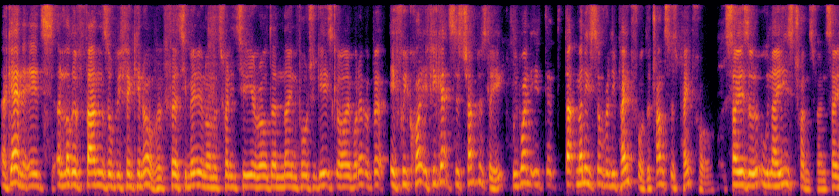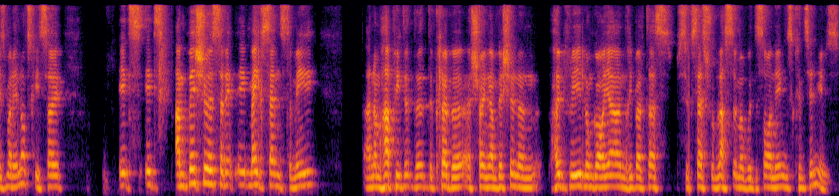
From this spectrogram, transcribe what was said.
again, it's a lot of fans will be thinking, oh, 30 million on a 22 year old unknown Portuguese guy, whatever. But if we quite if he gets this Champions League, we won't. That money's already paid for. The transfer's paid for. So is Ounahi's transfer, and so is Malinovskyi. So it's it's ambitious and it, it makes sense to me. And I'm happy that the, the club are, are showing ambition and hopefully Longoria and Ribalta's success from last summer with the signings continues.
